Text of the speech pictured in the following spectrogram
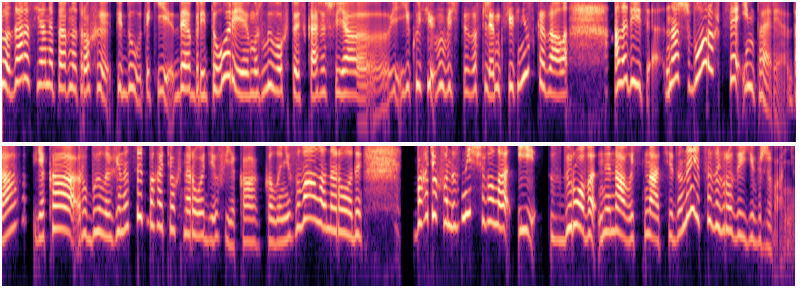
от зараз я, напевно, трохи піду такі дебрі теорії. Можливо, хтось каже, що я е, якусь, вибачте, за сленг фігню сказала. Але дивіться, наш ворог це імперія, да? яка робила геноцид багатьох народів, яка колонізувала народи. Багатьох вона знищувала, і здорова ненависть нації до неї це загроза її виживанню.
